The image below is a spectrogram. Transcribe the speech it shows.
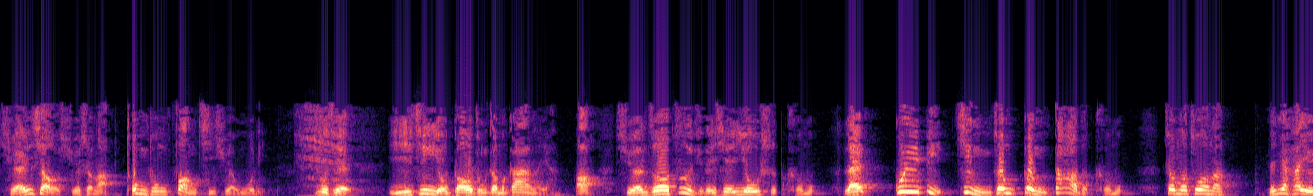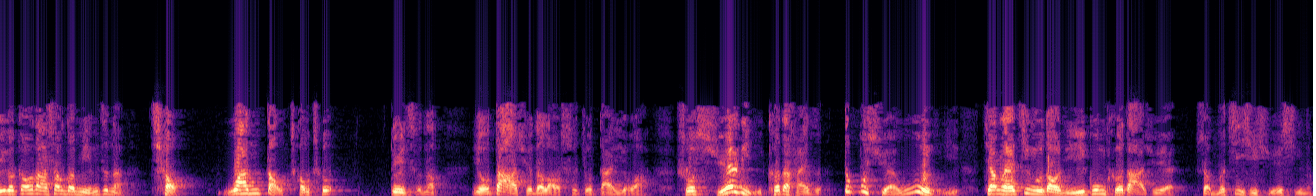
全校学生啊，通通放弃选物理。目前。已经有高中这么干了呀啊！选择自己的一些优势科目来规避竞争更大的科目，这么做呢，人家还有一个高大上的名字呢，叫弯道超车。对此呢，有大学的老师就担忧啊，说学理科的孩子都不选物理，将来进入到理工科大学怎么继续学习呢？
